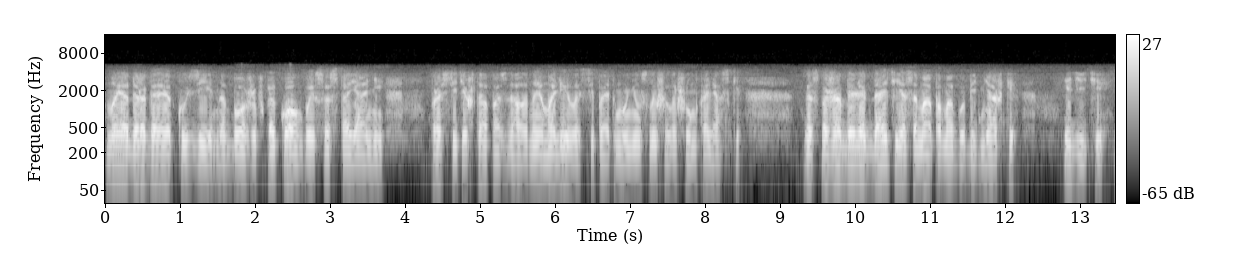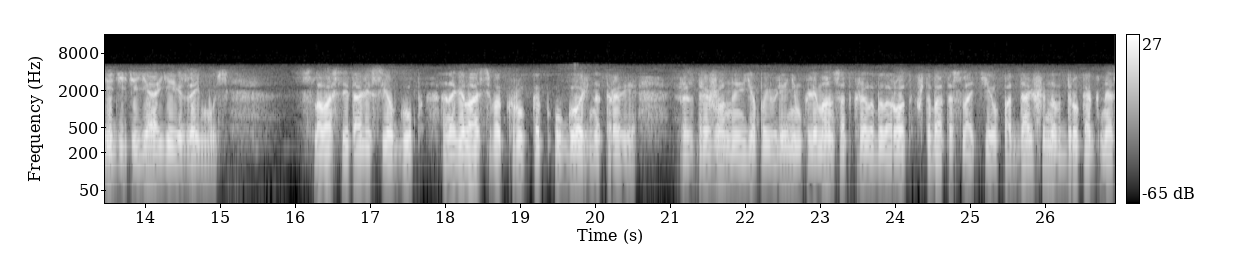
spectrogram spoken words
«Моя дорогая кузина, боже, в каком вы состоянии!» Простите, что опоздала, но я молилась, и поэтому не услышала шум коляски. Госпожа Белек, дайте я сама помогу бедняжке. Идите, идите, я ею займусь. Слова слетали с ее губ, она велась вокруг, как угорь на траве. Раздраженная ее появлением, Клеманс открыла было рот, чтобы отослать ее подальше, но вдруг Агнес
